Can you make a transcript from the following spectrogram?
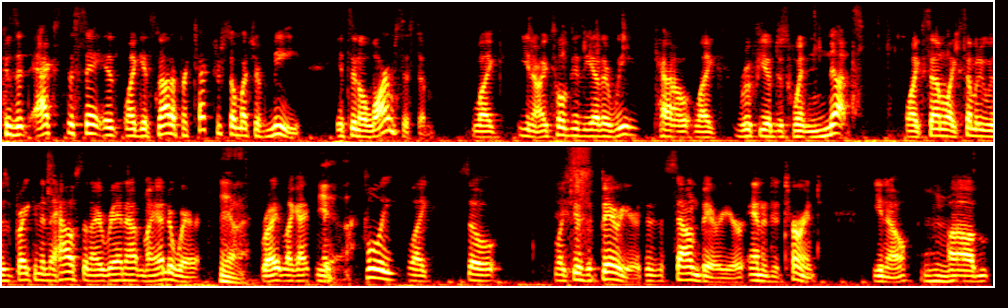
because it acts the same. It, like, it's not a protector so much of me, it's an alarm system like you know i told you the other week how like rufio just went nuts like sounded like somebody was breaking in the house and i ran out in my underwear. Yeah. right? Like i, I fully like so like there's a barrier. There's a sound barrier and a deterrent you know? Mhm. um,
